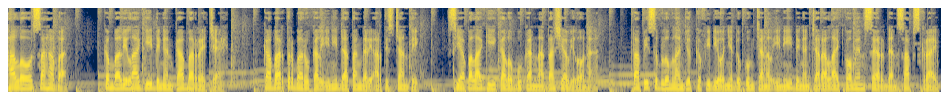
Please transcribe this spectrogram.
Halo sahabat, kembali lagi dengan kabar receh. Kabar terbaru kali ini datang dari artis cantik. Siapa lagi kalau bukan Natasha Wilona? Tapi sebelum lanjut ke videonya dukung channel ini dengan cara like, comment, share, dan subscribe,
